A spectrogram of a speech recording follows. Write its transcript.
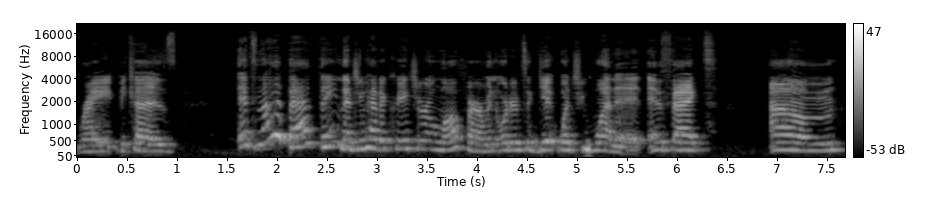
Right? Because it's not a bad thing that you had to create your own law firm in order to get what you wanted. In fact, um,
